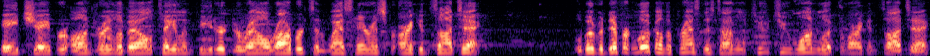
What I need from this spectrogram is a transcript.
Cade Schaefer, Andre Lavelle, Talon Peter, Darrell Roberts, and Wes Harris for Arkansas Tech. A little bit of a different look on the press this time, a little 2 2 1 look from Arkansas Tech.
